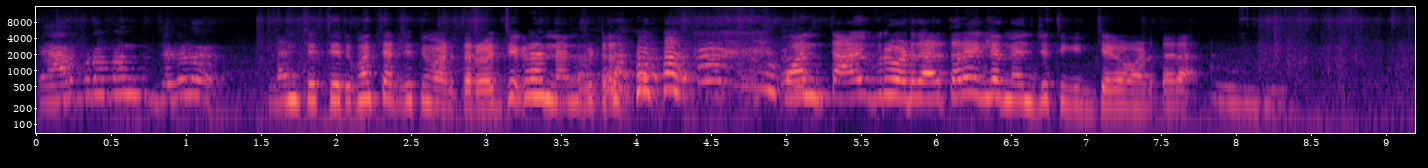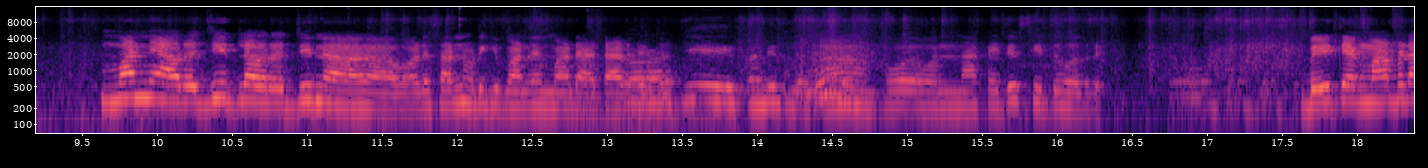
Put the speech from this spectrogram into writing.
ಯಾರು ಕೂಡ ಬಂತು ಜಗಳ? ನನ್ನ ಜೊತೆ ರೀ ಮತ್ತೆ ಯಾರ ಜೊತೆ ಮಾಡ್ತಾರ? ಜಗಳ ನನ್ ಬಿಟ್ರ ಒಂದು ತಾಯಿಬ್ರು ಹೊಡೆದಾಡ್ತಾರ ಇಲ್ಲ ನನ್ನ ಜೊತೆಗೆ ಜಗಳ ಮಾಡ್ತಾರ. ಮೊನ್ನೆ ಅವ್ರ ಅಜ್ಜಿ ಇದ್ಲ ಅವ್ರ ಅಜ್ಜಿನ ಒಳ್ಳೆ ಸಣ್ಣ ಹುಡುಗಿ ಮಾಡ್ದಂಗೆ ಮಾಡಿ ಆಟ ಆಡ್ತಿದ್ರು ಹಾಂ ಒಂದು ನಾಲ್ಕೈದು ದಿವಸ ಇದ್ದು ಹೋದ್ರಿ. ಬೆಳಿತಿ ಹಂಗೆ ಮಾಡ್ಬೇಡ.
